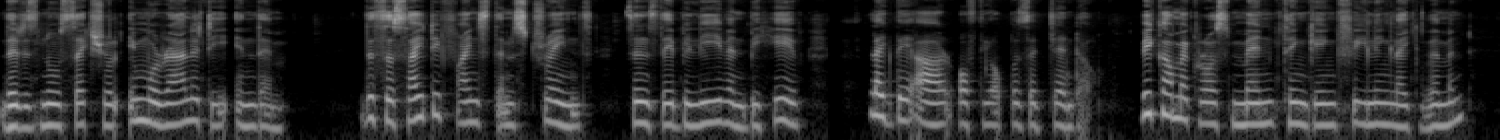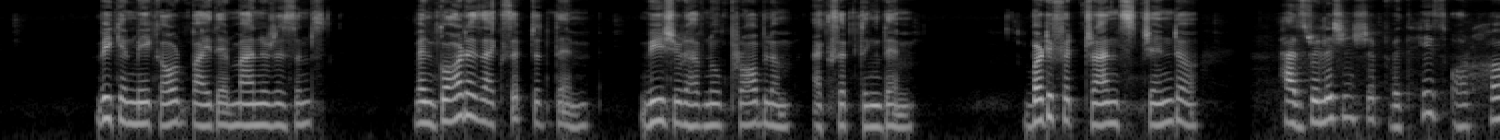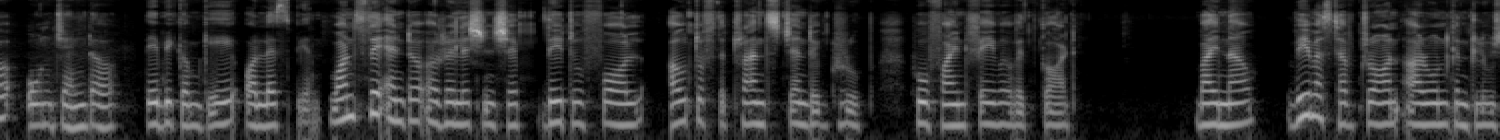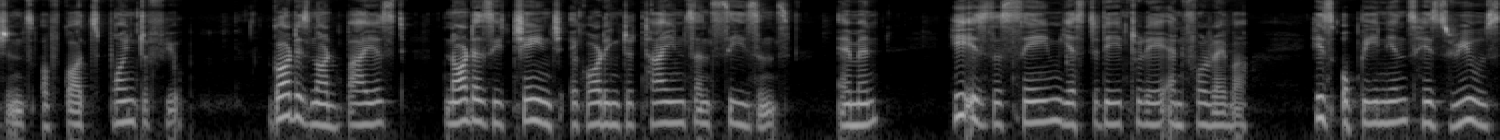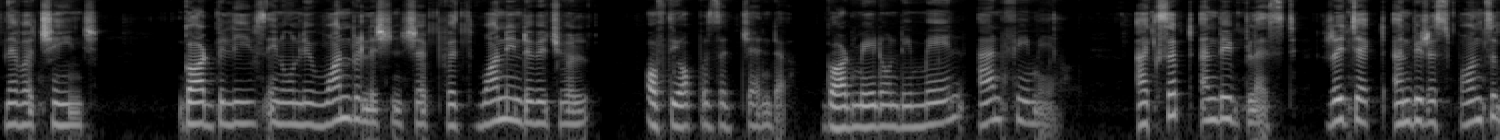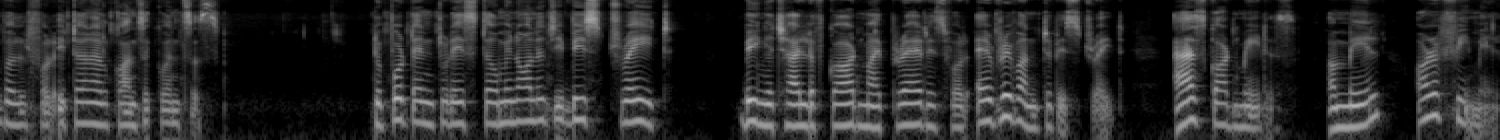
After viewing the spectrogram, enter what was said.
There is no sexual immorality in them. The society finds them strange since they believe and behave like they are of the opposite gender. We come across men thinking, feeling like women. We can make out by their mannerisms. When God has accepted them, we should have no problem accepting them. But if a transgender has relationship with his or her own gender, they become gay or lesbian. Once they enter a relationship, they too fall out of the transgender group who find favor with God. By now, we must have drawn our own conclusions of God's point of view. God is not biased, nor does he change according to times and seasons. Amen. He is the same yesterday, today, and forever. His opinions, his views never change. God believes in only one relationship with one individual of the opposite gender. God made only male and female. Accept and be blessed, reject and be responsible for eternal consequences. To put in today's terminology, be straight. Being a child of God, my prayer is for everyone to be straight, as God made us a male or a female.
